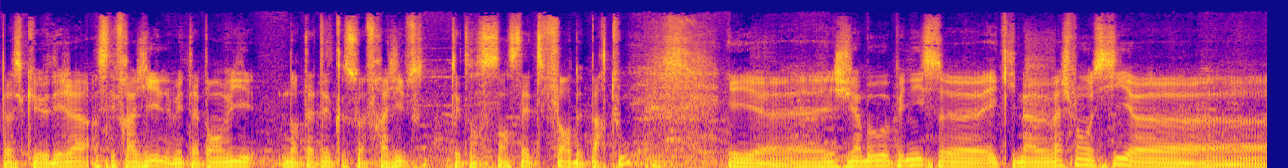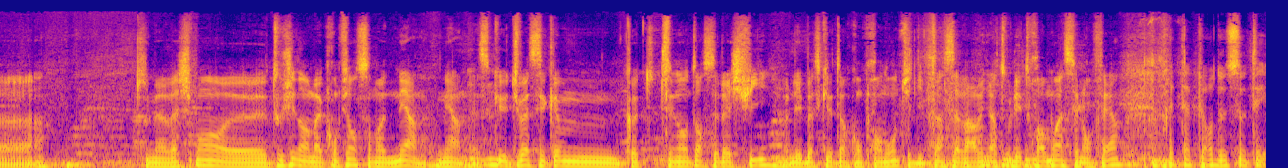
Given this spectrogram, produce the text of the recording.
Parce que déjà c'est fragile, mais t'as pas envie dans ta tête que ce soit fragile, parce que t'es censé être fort de partout. Et euh, j'ai eu un bobo pénis euh, et qui m'a vachement aussi euh, qui m'a vachement euh, touché dans ma confiance en mode merde, merde. Parce que tu vois, c'est comme quand tu te fais une entorse de la cheville, les basketteurs comprendront, tu dis putain, ça va revenir tous les trois mois, c'est l'enfer. Après, t'as peur de sauter.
